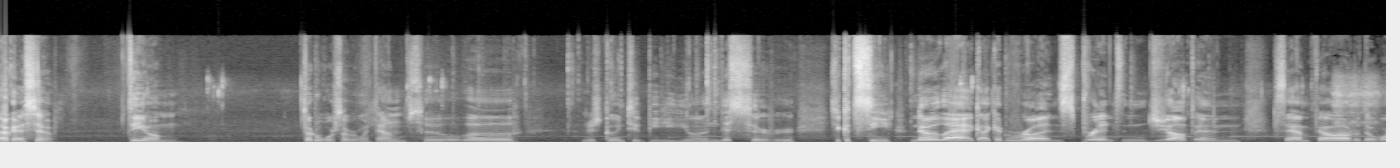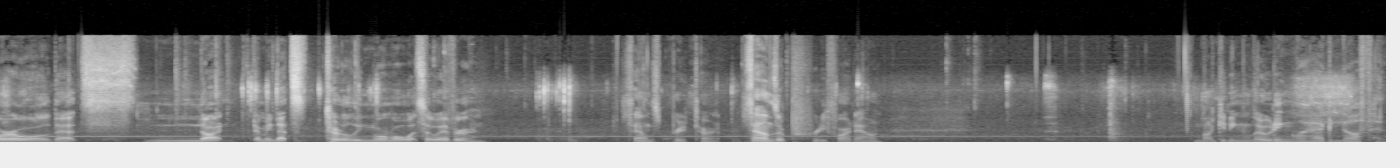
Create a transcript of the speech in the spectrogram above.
Okay, so the um Total War server went down, so uh I'm just going to be on this server. So you could see no lag, I could run, sprint, and jump, and Sam fell out of the world. That's not, I mean, that's totally normal whatsoever. Sounds pretty turn. Sounds are pretty far down. I'm not getting loading lag, nothing.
